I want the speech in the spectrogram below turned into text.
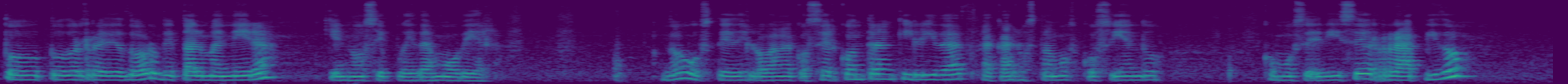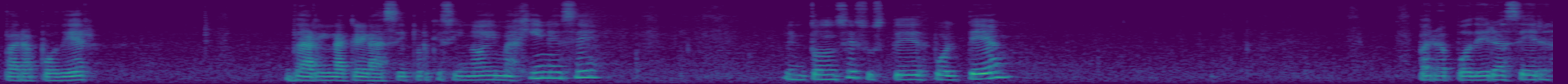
todo, todo alrededor de tal manera que no se pueda mover ¿no? Ustedes lo van a coser con tranquilidad. Acá lo estamos cosiendo, como se dice, rápido para poder dar la clase. Porque si no, imagínense, entonces ustedes voltean para poder hacer,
